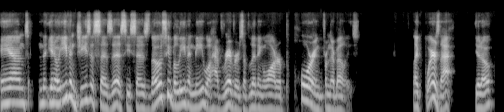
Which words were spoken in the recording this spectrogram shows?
And, you know, even Jesus says this He says, Those who believe in me will have rivers of living water pouring from their bellies. Like, where's that? You know,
